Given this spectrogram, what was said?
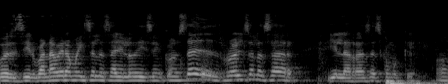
por decir, van a ver a Mike Salazar y lo dicen, con ustedes, Roel Salazar, y la raza es como que, oh.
